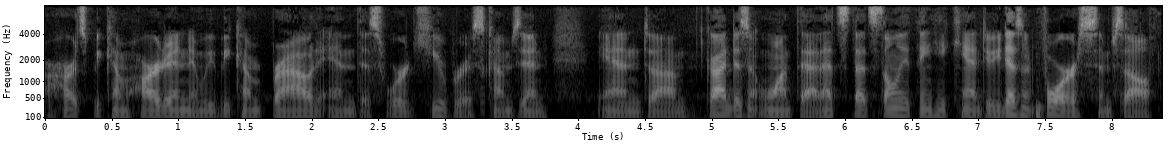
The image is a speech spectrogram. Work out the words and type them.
our hearts become hardened and we become proud, and this word hubris comes in. And um, God doesn't want that. That's that's the only thing He can't do. He doesn't force Himself,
